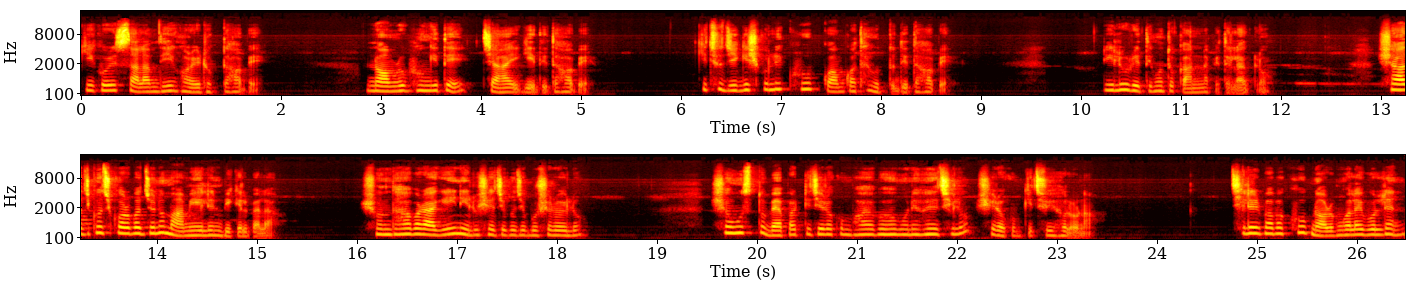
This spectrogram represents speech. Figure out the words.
কি করে সালাম দিয়ে ঘরে ঢুকতে হবে। নম্রভঙ্গিতে চা এগিয়ে দিতে হবে। কিছু জিজ্ঞেস করলে খুব কম কথায় উত্তর দিতে হবে। নীলু রীতিমতো কান্না পেতে লাগল। সাজগোজ করবার জন্য মামি এলেন বিকেলবেলা। সন্ধ্যা হবার আগেই নীলু সেজেগুজে বসে রইল। সমস্ত ব্যাপারটি যেরকম ভয়াবহ মনে হয়েছিল, সেরকম কিছুই হলো না। ছেলের বাবা খুব নরম গলায় বললেন,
